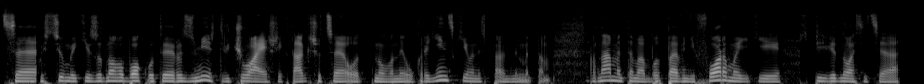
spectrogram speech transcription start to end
це костюми, які з одного боку ти розумієш, ти відчуваєш їх так, що це от ну вони українські, вони з певними там орнаментами або певні форми, які співвідносяться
